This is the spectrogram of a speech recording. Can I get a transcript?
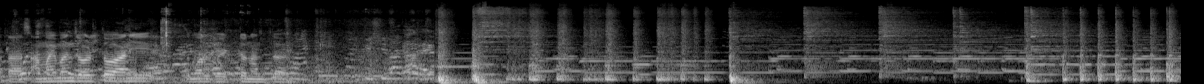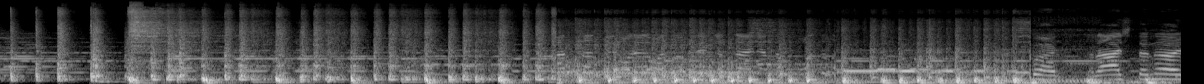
आता सामाय पण जोडतो आणि तुम्हाला भेटतो नंतर. राज तनय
